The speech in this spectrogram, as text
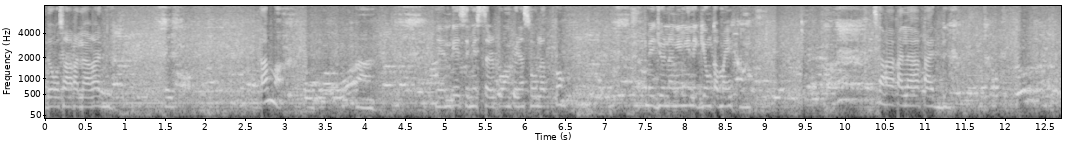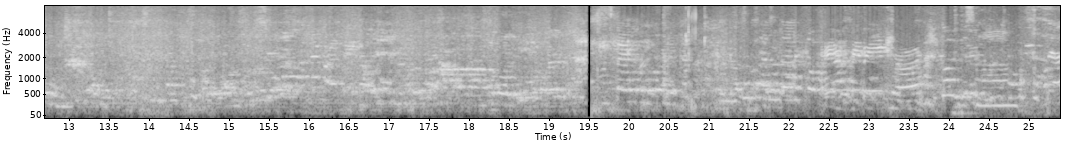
Napagod ako sa kalakad. Tama. Ah. Yan guys, si Mr. po ang pinasulat ko. At medyo nanginginig yung kamay ko. sa kakalakad. Yes, ma'am.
